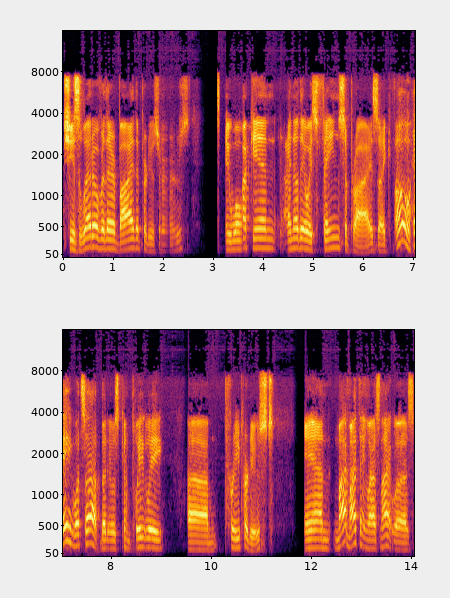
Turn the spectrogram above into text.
She's led over there by the producers. They walk in. I know they always feign surprise, like "Oh, hey, what's up?" But it was completely um, pre-produced. And my my thing last night was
